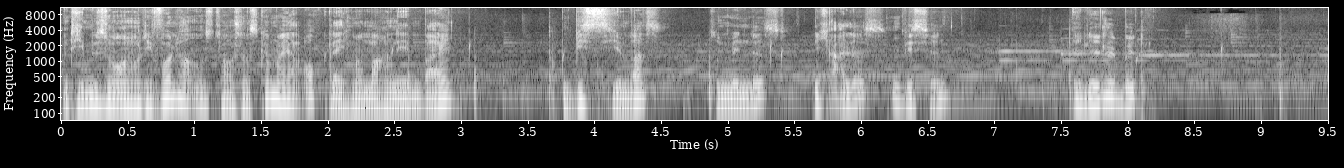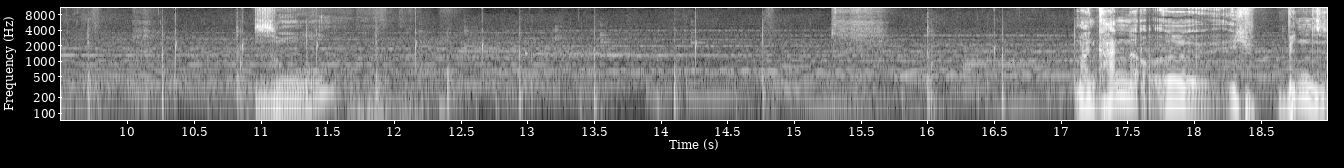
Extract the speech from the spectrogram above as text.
Und hier müssen wir auch noch die Wolle austauschen. Das können wir ja auch gleich mal machen nebenbei. Ein bisschen was. Zumindest. Nicht alles. Ein bisschen. A little bit. So. Man kann, äh, ich bin,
